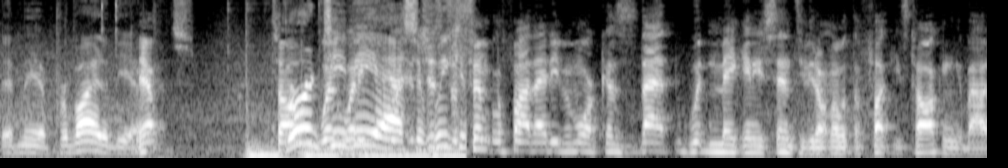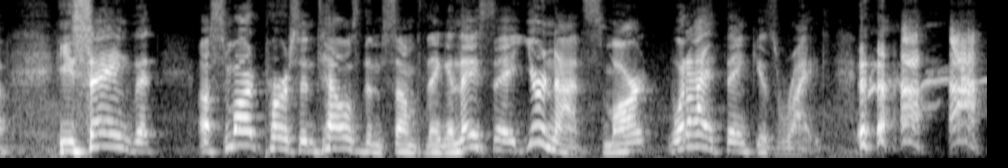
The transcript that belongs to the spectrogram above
that may have provided the evidence. So Bird TV he- asks if we to can- simplify that even more, because that wouldn't make any sense if you don't know what the fuck he's talking about. He's saying that a smart person tells them something, and they say, "You're not smart. What I think is right."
